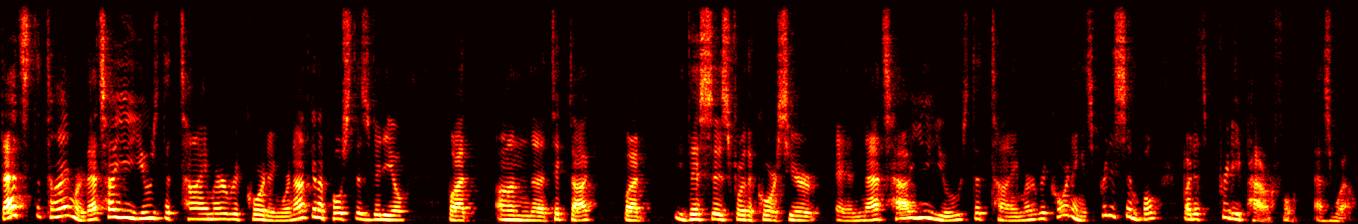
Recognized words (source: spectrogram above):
that's the timer. That's how you use the timer recording. We're not going to post this video but on the TikTok but this is for the course here and that's how you use the timer recording. It's pretty simple but it's pretty powerful as well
